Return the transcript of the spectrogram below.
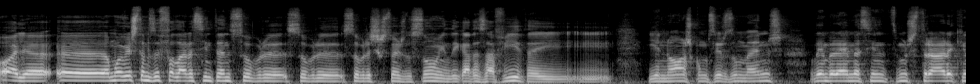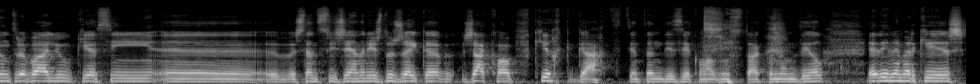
Olha, uh, uma vez estamos a falar assim tanto sobre, sobre, sobre as questões do som ligadas à vida e, e, e a nós como seres humanos, lembrei-me assim de te mostrar aqui um trabalho que é assim uh, bastante sui generis do Jacob, Jacob Kierkegaard, tentando dizer com algum sotaque o nome dele, é dinamarquês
